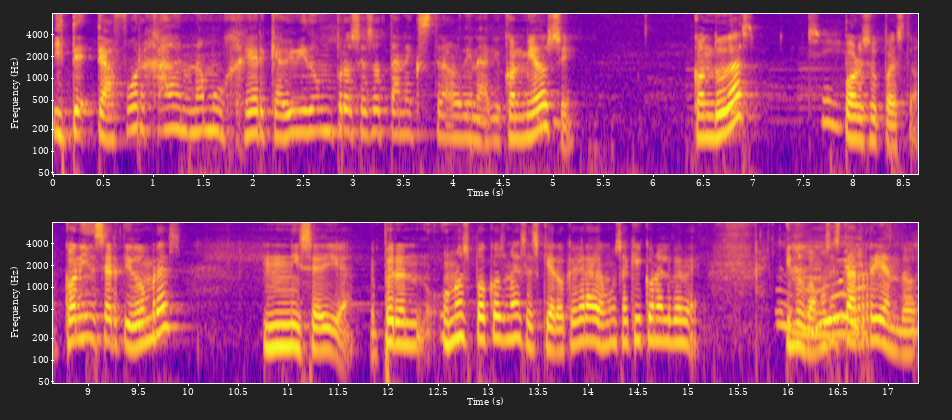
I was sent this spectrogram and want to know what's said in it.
Y te, te ha forjado en una mujer que ha vivido un proceso tan extraordinario. Con miedo, sí. Con dudas, Sí. por supuesto. Con incertidumbres, ni se diga. Pero en unos pocos meses quiero que grabemos aquí con el bebé. Y nos vamos a estar riendo.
